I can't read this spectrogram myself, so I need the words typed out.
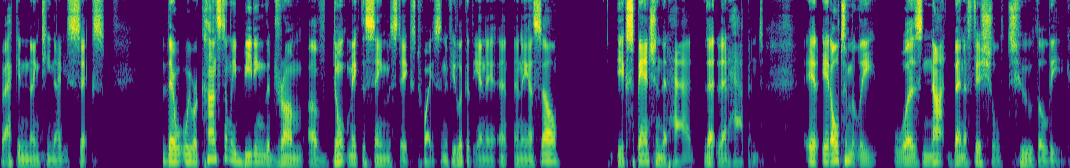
back in 1996, there we were constantly beating the drum of don't make the same mistakes twice. And if you look at the NASL, the expansion that had that that happened, it, it ultimately was not beneficial to the league.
